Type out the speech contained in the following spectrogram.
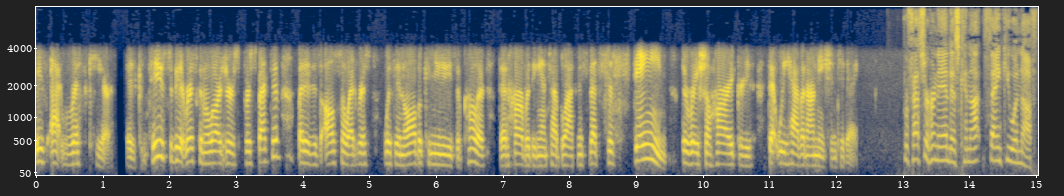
is at risk here. It continues to be at risk in a larger perspective, but it is also at risk within all the communities of color that harbor the anti blackness, that sustain the racial hierarchies that we have in our nation today. Professor Hernandez cannot thank you enough.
